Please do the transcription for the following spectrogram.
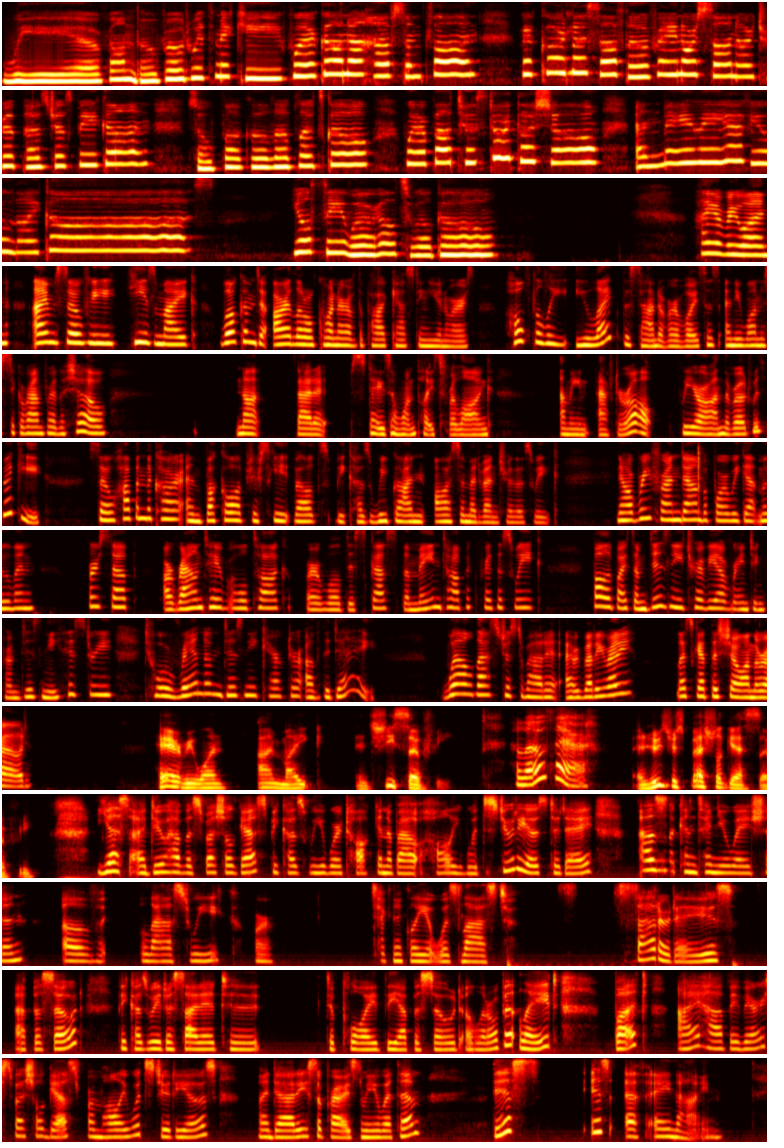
We're on the road with Mickey. We're gonna have some fun. Regardless of the rain or sun, our trip has just begun. So buckle up, let's go. We're about to start the show. And maybe if you like us, you'll see where else we'll go. Hi, everyone. I'm Sophie. He's Mike. Welcome to our little corner of the podcasting universe. Hopefully, you like the sound of our voices and you want to stick around for the show. Not that it stays in one place for long. I mean, after all, we are on the road with Mickey. So hop in the car and buckle up your seat belts because we've got an awesome adventure this week. Now, a brief rundown before we get moving. First up, our roundtable talk, where we'll discuss the main topic for this week, followed by some Disney trivia ranging from Disney history to a random Disney character of the day. Well, that's just about it. Everybody ready? Let's get this show on the road. Hey everyone, I'm Mike, and she's Sophie. Hello there. And who's your special guest, Sophie? Yes, I do have a special guest because we were talking about Hollywood Studios today as a continuation of last week, or technically it was last Saturday's episode, because we decided to deploy the episode a little bit late. But I have a very special guest from Hollywood Studios. My daddy surprised me with him. This is FA9.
